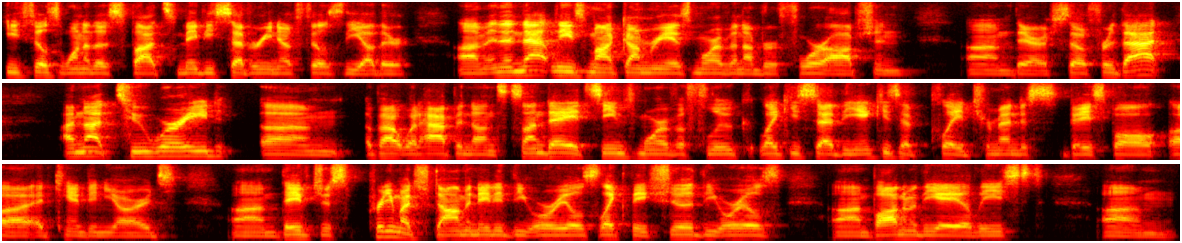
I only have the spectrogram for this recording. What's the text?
he fills one of those spots. Maybe Severino fills the other. Um, and then that leaves Montgomery as more of a number four option um, there. So for that, I'm not too worried um, about what happened on Sunday. It seems more of a fluke. Like you said, the Yankees have played tremendous baseball uh, at Camden Yards. Um, they've just pretty much dominated the Orioles like they should. The Orioles, um, bottom of the AL East. Um,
